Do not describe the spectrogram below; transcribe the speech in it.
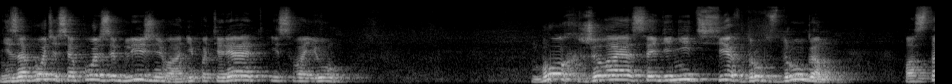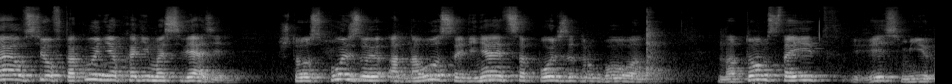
Не заботясь о пользе ближнего, они потеряют и свою. Бог, желая соединить всех друг с другом, поставил все в такой необходимой связи, что с пользой одного соединяется польза другого. На том стоит весь мир.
